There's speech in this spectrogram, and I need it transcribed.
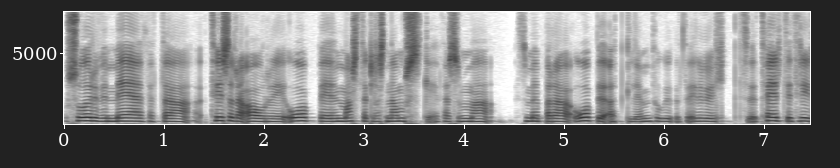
og svo erum við með þetta tvísara ári opið masterclass námski þar sem að sem er bara opið öllum, þú getur, þeir eru tveir til þrý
